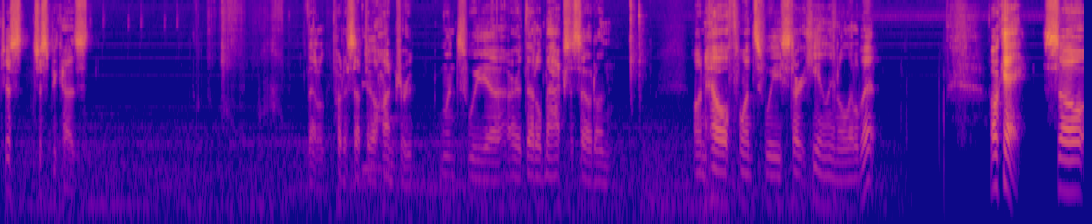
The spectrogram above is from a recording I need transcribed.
Just, just because. That'll put us up to 100 once we, uh, or that'll max us out on, on health once we start healing a little bit. Okay, so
